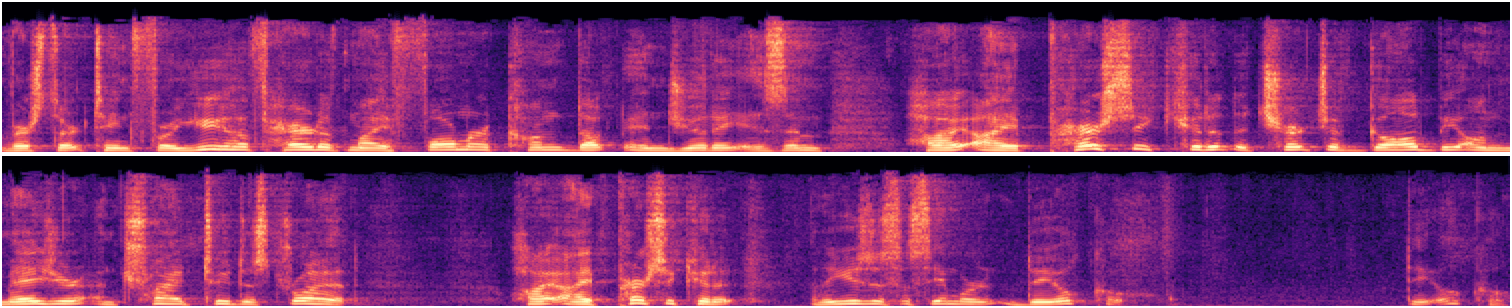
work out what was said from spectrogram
Verse 13 For you have heard of my former conduct in Judaism, how I persecuted the church of God beyond measure and tried to destroy it. How I persecuted, and he uses the same word, dioko. Dioko.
